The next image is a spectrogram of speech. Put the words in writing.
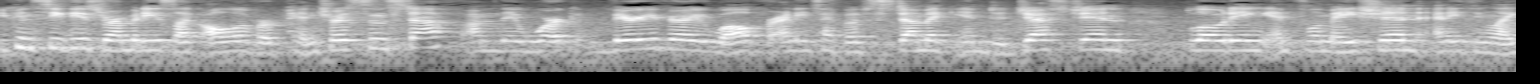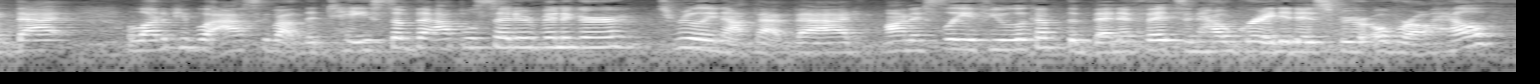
You can see these remedies like all over Pinterest and stuff. Um, they work very, very well for any type of stomach indigestion, bloating, inflammation, anything like that. A lot of people ask about the taste of the apple cider vinegar. It's really not that bad. Honestly, if you look up the benefits and how great it is for your overall health,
